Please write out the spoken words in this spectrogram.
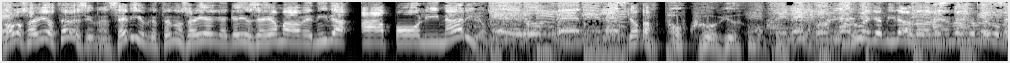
No lo sabía usted, vecino, en serio, que usted no sabía que aquello se llama Avenida Apolinario. Yo tampoco, oído. Tuve que mirarlo también, no se preocupe.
